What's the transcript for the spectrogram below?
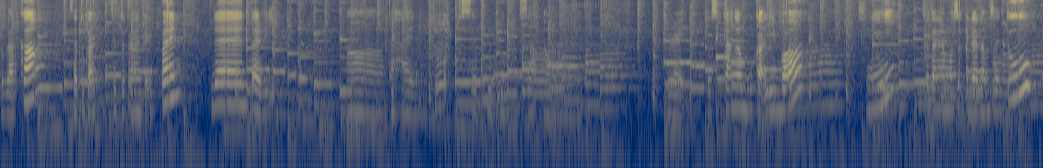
Ke belakang. Satu kaki, satu tangan kat depan. Dan tarik. Ha, tahan untuk 10 saat. Alright. Tu tangan buka lebar. Sini. So tangan masuk ke dalam satu.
